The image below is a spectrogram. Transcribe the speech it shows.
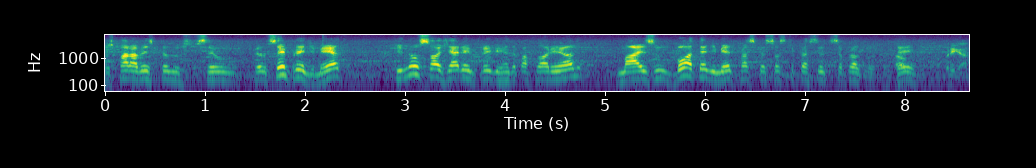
Os parabéns pelo seu, pelo seu empreendimento, que não só gera emprego e renda para Floriano, mas um bom atendimento para as pessoas que precisam do seu produto, ok? Tá, obrigado.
